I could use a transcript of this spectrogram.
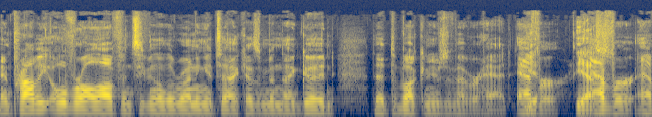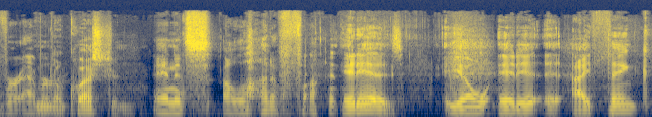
And probably overall offense, even though the running attack hasn't been that good, that the Buccaneers have ever had, ever, yes. ever, ever, ever. No question. And it's a lot of fun. It is. You know, it, it. I think.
